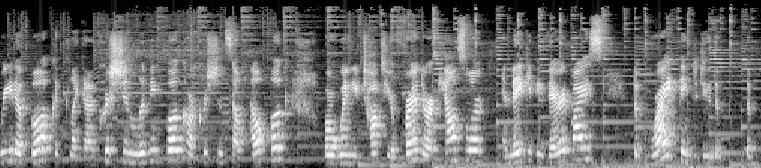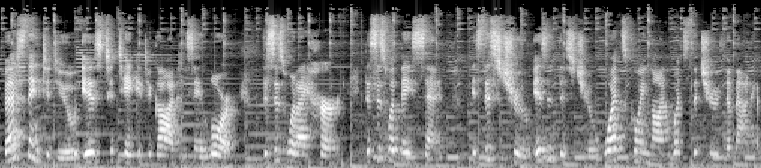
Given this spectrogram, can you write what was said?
read a book like a Christian living book or a Christian self-help book, or when you talk to your friend or a counselor and they give you their advice, the right thing to do, the, the best thing to do is to take it to God and say, Lord, this is what I heard. This is what they said. Is this true? Isn't this true? What's going on? What's the truth about it?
